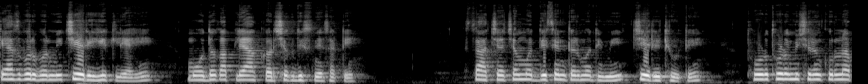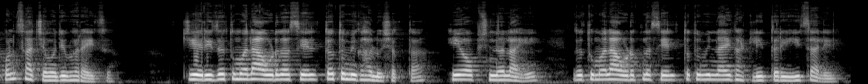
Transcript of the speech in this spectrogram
त्याचबरोबर मी चेरी घेतली आहे. मोदक आपले आकर्षक दिसण्यासाठी. साच्याच्या मध्य सेंटरमध्ये मी चेरी ठेवते. थोडं थोडं मिश्रण करून आपण साच्यामध्ये भरायचं. चेरी जर तुम्हाला आवडत असेल तर तुम्ही घालू शकता. हे ऑप्शनल आहे. जर तुम्हाला आवडत नसेल तर तुम्ही नाही घातली तरीही चालेल.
